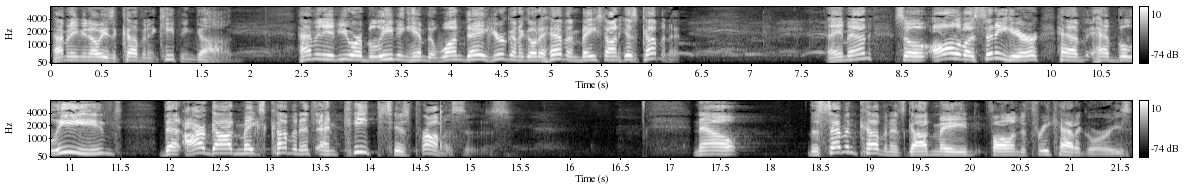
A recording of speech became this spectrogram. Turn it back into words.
How many of you know He's a covenant keeping God? How many of you are believing Him that one day you're going to go to heaven based on His covenant? Amen. So all of us sitting here have, have believed that our God makes covenants and keeps his promises. Now, The seven covenants God made fall into three categories.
